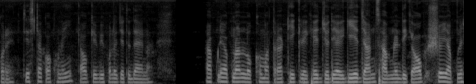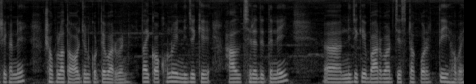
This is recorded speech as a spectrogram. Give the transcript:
করে। চেষ্টা কখনোই কাউকে বিফলে যেতে দেয় না। আপনি আপনার লক্ষ্যমাত্রা ঠিক রেখে যদি এগিয়ে যান সামনের দিকে, অবশ্যই আপনি সেখানে সফলতা অর্জন করতে পারবেন। তাই কখনোই নিজেকে হাল ছেড়ে দিতে নেই। নিজেকে বারবার চেষ্টা করতেই হবে।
